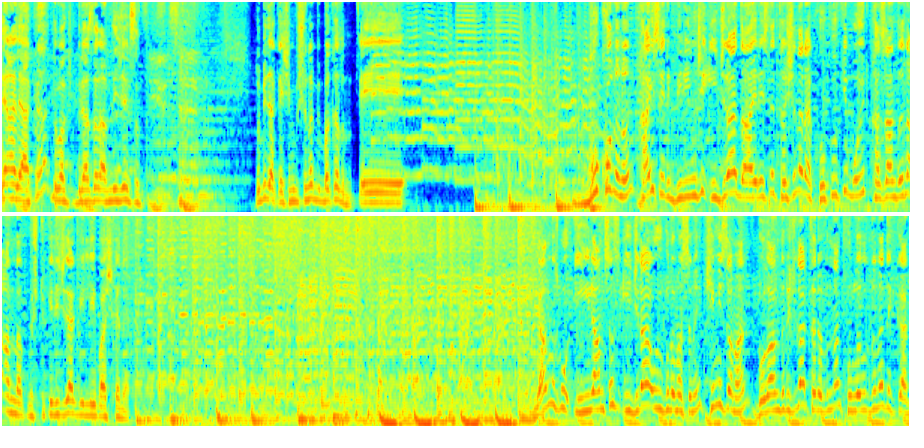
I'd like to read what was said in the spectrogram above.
Ne alaka? Dur bak birazdan anlayacaksın. Dur bir dakika şimdi şuna bir bakalım. Ee, bu konunun Kayseri 1. İcra Dairesi'ne taşınarak hukuki boyut kazandığını anlatmış Tüketiciler Birliği Başkanı. Yalnız bu ilamsız icra uygulamasının kimi zaman dolandırıcılar tarafından kullanıldığına dikkat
